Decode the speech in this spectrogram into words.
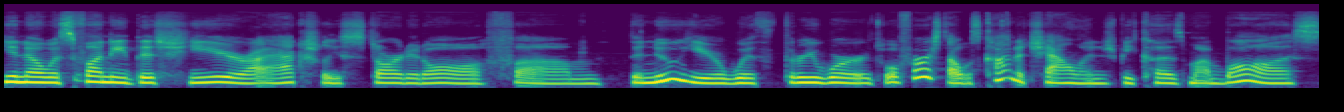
You know, it's funny this year, I actually started off um, the new year with three words. Well, first, I was kind of challenged because my boss,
